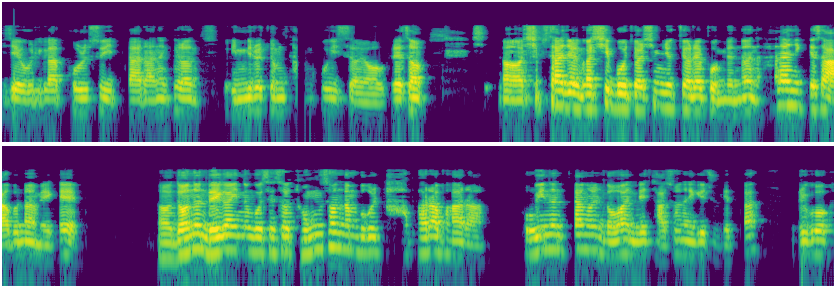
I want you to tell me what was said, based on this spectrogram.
이제 우리가 볼 수 있다라는 그런 의미를 좀 담고 있어요. 그래서 14절과 15절, 16절에 보면은 하나님께서 아브라함에게 어, 너는 내가 있는 곳에서 동서남북을 다 바라봐라. 보이는 땅을 너와 내 자손에게 주겠다. 그리고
